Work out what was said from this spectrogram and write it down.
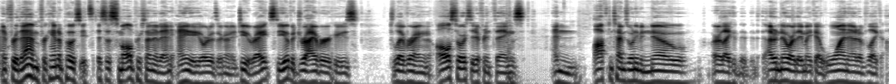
And for them, for Canada Post, it's, it's a small percent of any, any of the orders they're going to do, right? So you have a driver who's delivering all sorts of different things, and oftentimes won't even know, or like I don't know, or they might get one out of like a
